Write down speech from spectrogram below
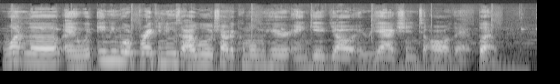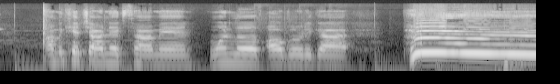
One love. And with any more breaking news, I will try to come over here and give y'all a reaction to all that. But I'm going to catch y'all next time, man. One love. All glory to God. Peace.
